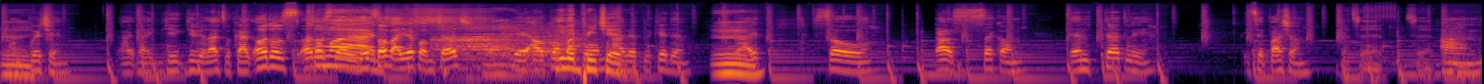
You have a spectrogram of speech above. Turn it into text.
Mm. and preaching. Right? Like give, give your life to Christ. All those all Come those stories, on. stuff I hear from church, yeah, I'll come Even back preaching. home and replicate them. Mm. Right? So that's second. Then thirdly, it's a passion. That's it. That's it. And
